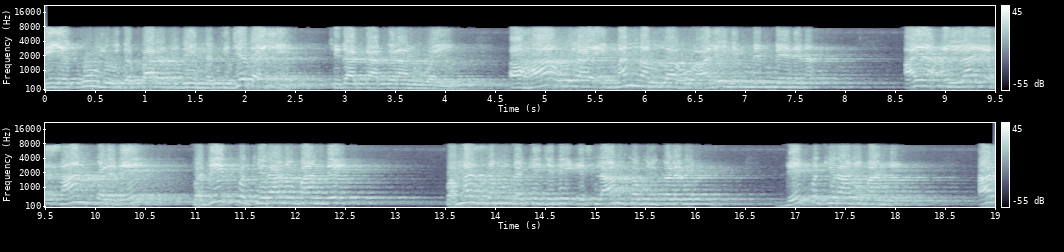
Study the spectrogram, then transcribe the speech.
ليقولو د پر دې نتیجه داشي چې دا کافرانو وایي اها اولای من الله علیهم من بیننا ایا الله احسان کړی دی په دې فقیرانو باندې په مز زمونږ کې چې دی اسلام قبول کړی دی دې فقیرانو باندې ار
